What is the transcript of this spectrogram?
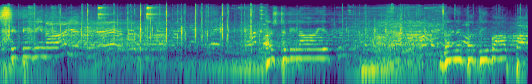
सिद्धि विनायक। अष्ट विनायक। गणपति बापा।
